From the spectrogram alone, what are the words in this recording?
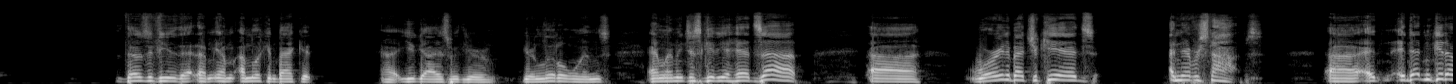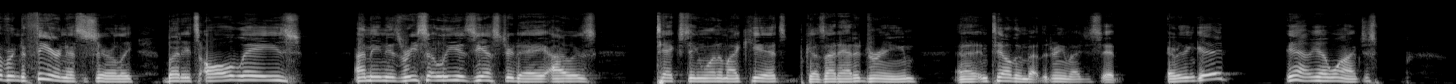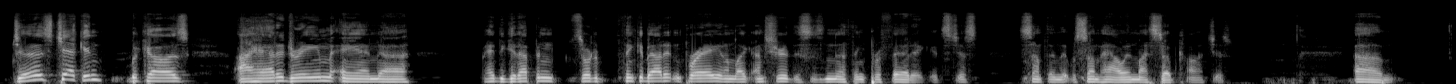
those of you that I'm, I'm looking back at uh, you guys with your your little ones, and let me just give you a heads up. Uh, worrying about your kids it never stops. Uh, it, it doesn't get over into fear necessarily, but it's always, I mean, as recently as yesterday, I was texting one of my kids because I'd had a dream and I didn't tell them about the dream. I just said, everything good? Yeah, yeah, why? Just, just checking because I had a dream and, uh, had to get up and sort of think about it and pray. And I'm like, I'm sure this is nothing prophetic. It's just something that was somehow in my subconscious. Um,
